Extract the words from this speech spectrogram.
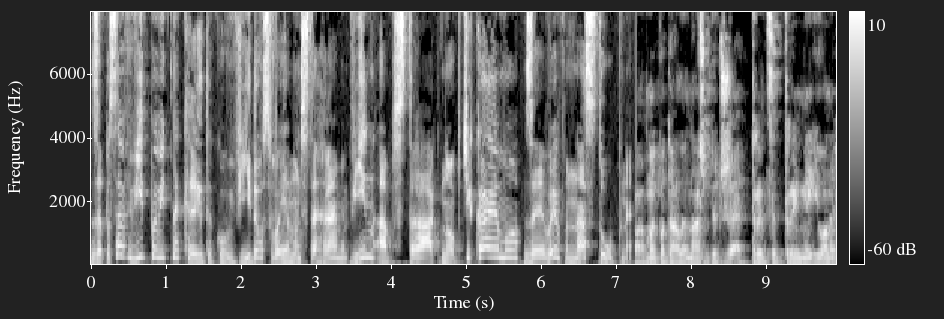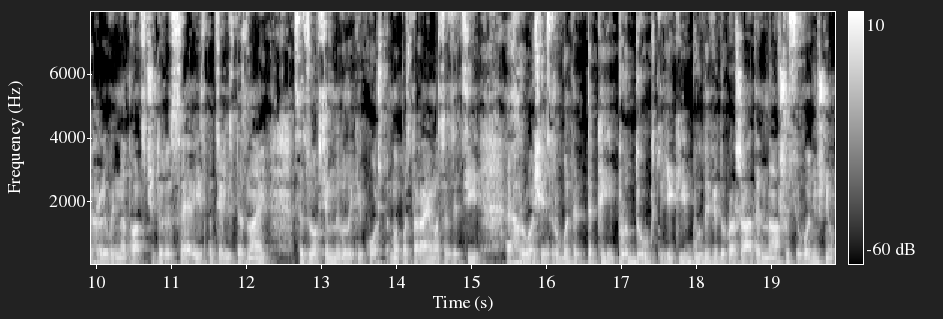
записав відповідь на критику в відео в своєму інстаграмі. Він абстрактно обтікаємо заявив наступне: Ми подали наш бюджет 33 мільйони гривень на 24 серії. Спеціалісти знають, це зовсім невеликі кошти. Ми постараємося за ці е, гроші зробити такий продукт, який буде відображати нашу сьогоднішню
